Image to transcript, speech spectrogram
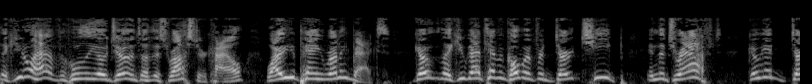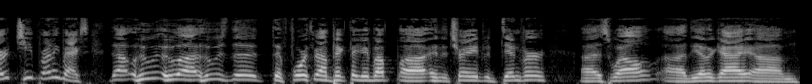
like you don't have Julio Jones on this roster, Kyle. Why are you paying running backs? Go, like you got Tevin Coleman for dirt cheap in the draft. Go get dirt cheap running backs. The, who, who, uh, who was the, the fourth round pick they gave up, uh, in the trade with Denver, uh, as well? Uh, the other guy, um,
